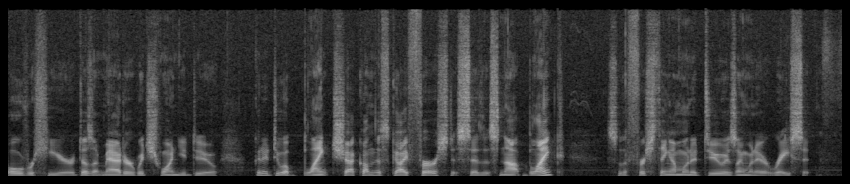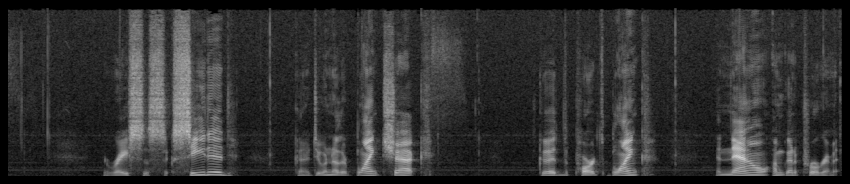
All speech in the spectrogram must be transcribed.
over here. It doesn't matter which one you do. I'm going to do a blank check on this guy first. It says it's not blank. So the first thing I'm going to do is I'm going to erase it. Erase has succeeded. Going to do another blank check. Good, the part's blank. And now I'm going to program it.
